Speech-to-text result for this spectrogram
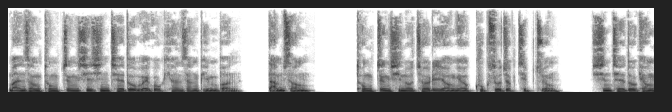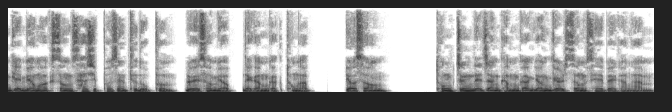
만성 통증 시 신체도 왜곡 현상 빈번, 남성, 통증 신호 처리 영역 국소적 집중, 신체도 경계 명확성 40% 높음, 뇌섬엽, 뇌감각 통합, 여성, 통증 내장 감각 연결성 3배 강함,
